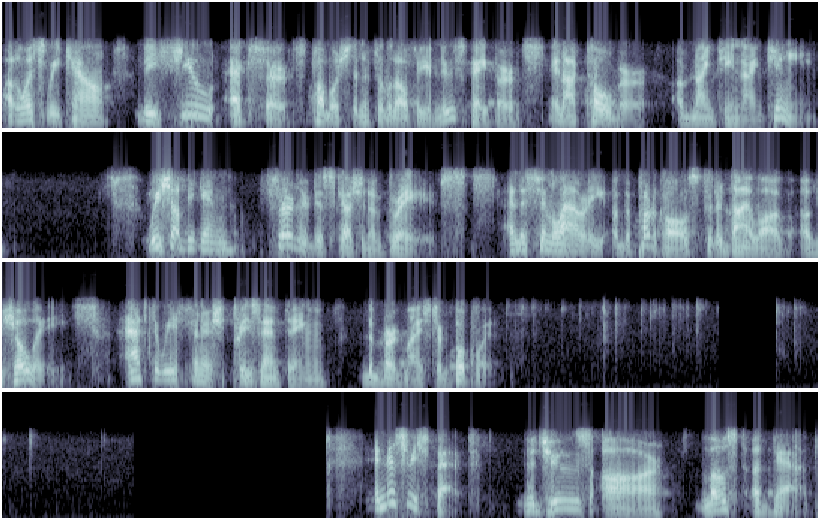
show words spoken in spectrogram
unless we count the few excerpts published in the Philadelphia newspaper in October of 1919. We shall begin further discussion of Graves and the similarity of the protocols to the dialogue of Joly after we finish presenting the Bergmeister booklet. In this respect, the Jews are most adept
